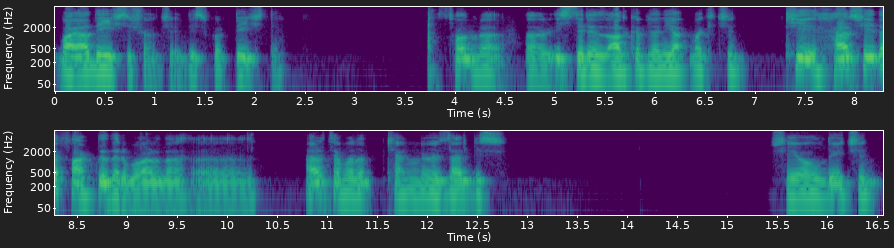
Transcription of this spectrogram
Bayağı değişti şu an şey. Discord değişti. Sonra yani istediğiniz arka planı yapmak için ki her şeyde farklıdır bu arada. Ee, her temanın kendine özel bir şey olduğu için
